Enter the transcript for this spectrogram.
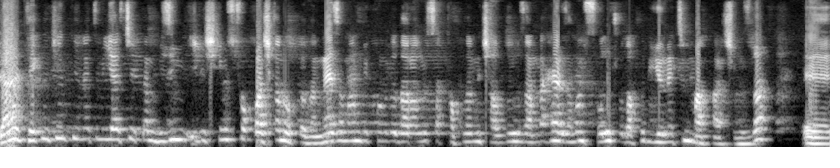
Yani teknik yönetimi gerçekten bizim ilişkimiz çok başka noktada. Ne zaman bir konuda daralırsak kapılarını çaldığımız anda her zaman sonuç odaklı bir yönetim var karşımızda. Ee,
